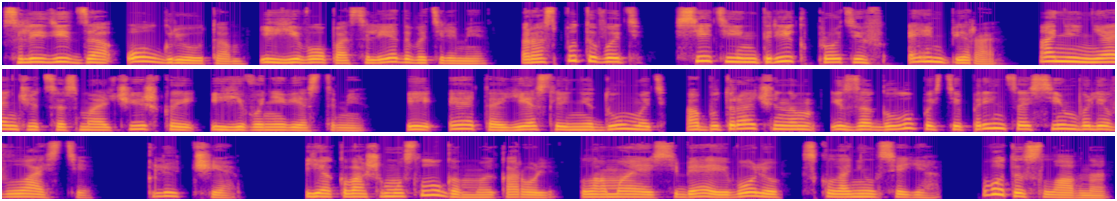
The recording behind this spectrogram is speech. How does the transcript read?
следить за Олгрютом и его последователями, распутывать сети интриг против Эмпера, а не нянчиться с мальчишкой и его невестами. И это, если не думать об утраченном из-за глупости принца символе власти ключе. Я к вашим услугам, мой король, ломая себя и волю, склонился я. Вот и славно.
